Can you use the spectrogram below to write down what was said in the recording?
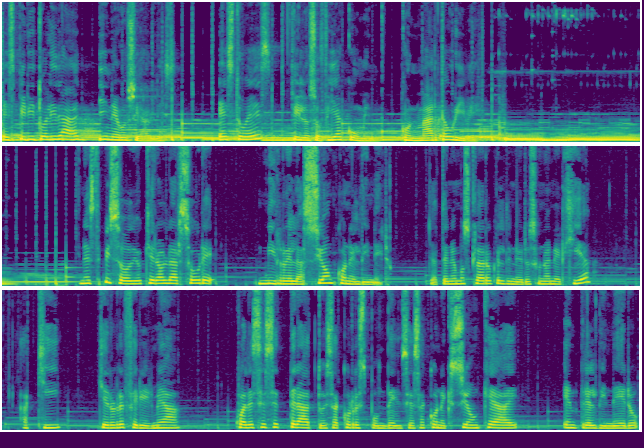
espiritualidad y negociables. Esto es Filosofía Cumen con Marta Uribe. En este episodio quiero hablar sobre mi relación con el dinero. Ya tenemos claro que el dinero es una energía. Aquí quiero referirme a cuál es ese trato, esa correspondencia, esa conexión que hay entre el dinero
